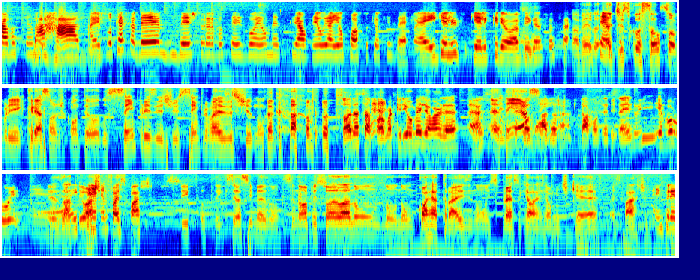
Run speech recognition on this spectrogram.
ficava sendo barrado. Aí ele falou, quer saber, um beijo pra vocês, vou eu mesmo criar o meu, e aí eu posto o que eu quiser. Foi aí que ele, que ele criou a Vegan Society. Tá vendo? A discussão sobre criação de conteúdo sempre existiu e sempre vai existir, nunca acaba. Só dessa forma cria o melhor, né? É, é tem é assim, é. que tá acontecendo e evolui. É, Exato. Eu acho que faz parte ciclo. Tem que ser assim mesmo. Senão a pessoa ela não, não, não corre atrás e não expressa o que ela realmente quer. Faz parte. É, empre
